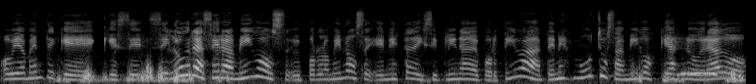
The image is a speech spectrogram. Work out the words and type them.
obviamente que, que se, se, logra hacer amigos, eh, por lo menos en esta disciplina deportiva. ¿Tenés muchos amigos que has logrado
